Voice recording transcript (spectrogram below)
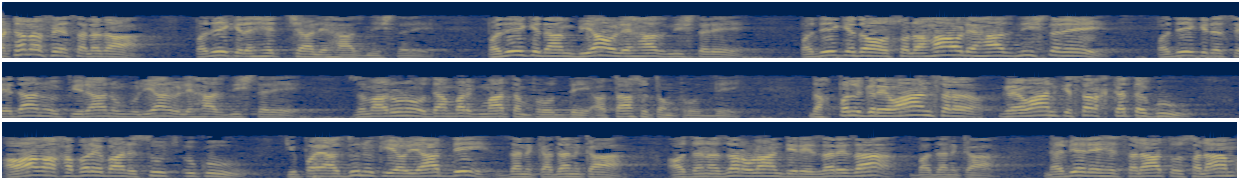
اټله فیصله ده پدې کې د هیڅ چا لحاظ نشته پدې کې د انبیاء لحاظ نشته لري پدې کې د صلحاء لحاظ نشته لري پدې کې د سیدانو پیرانو مليانو لحاظ نشته لري زمارونو دا مرګ ماتم پروت دی او تاسو تم پروت دی د خپل گریوان سره گریوان کې سرخ کته کو او هغه خبره باندې سوچ وکړو چې په یادونو کې او یاد دی ځن کدن کا او د نظر وړاندې رضا رضا بدن کا نبی علیہ الصلات والسلام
